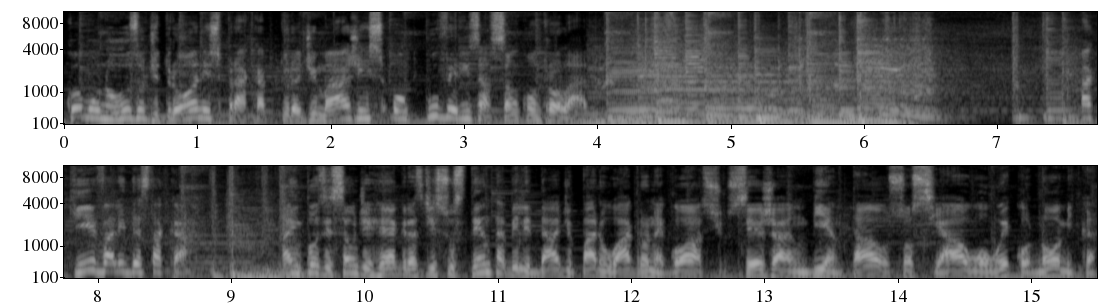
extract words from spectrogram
como no uso de drones para captura de imagens ou pulverização controlada. Aqui vale destacar. A imposição de regras de sustentabilidade para o agronegócio, seja ambiental, social ou econômica,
